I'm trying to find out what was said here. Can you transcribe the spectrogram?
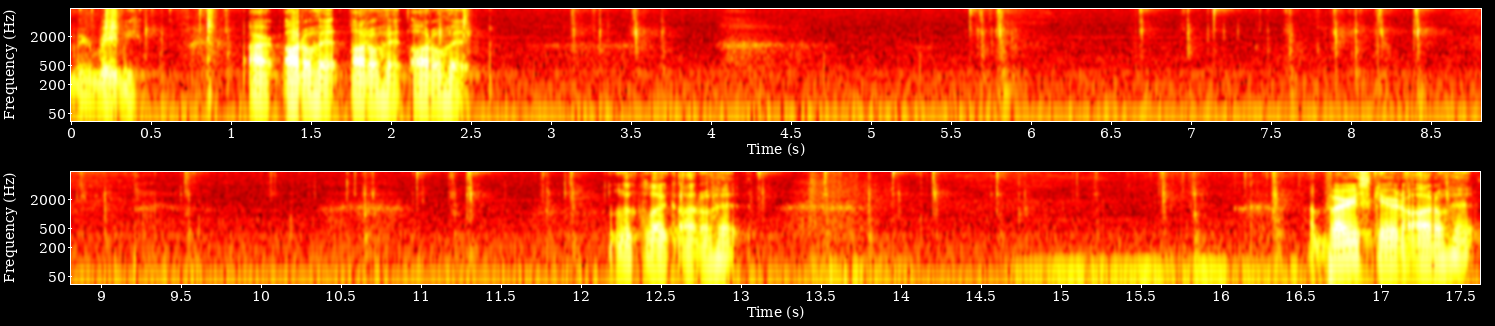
Come here, baby. All right, auto hit, auto hit, auto hit. Look like auto hit. I'm very scared of auto hit.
